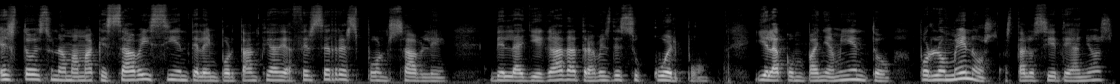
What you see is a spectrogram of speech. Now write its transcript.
Esto es una mamá que sabe y siente la importancia de hacerse responsable de la llegada a través de su cuerpo y el acompañamiento, por lo menos hasta los siete años,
